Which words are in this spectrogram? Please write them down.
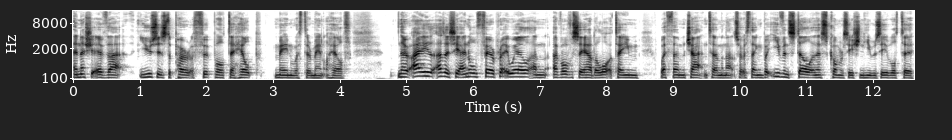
initiative that uses the power of football to help men with their mental health. Now, I, as I say, I know Pher pretty well, and I've obviously had a lot of time with him, chatting to him, and that sort of thing. But even still, in this conversation, he was able to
